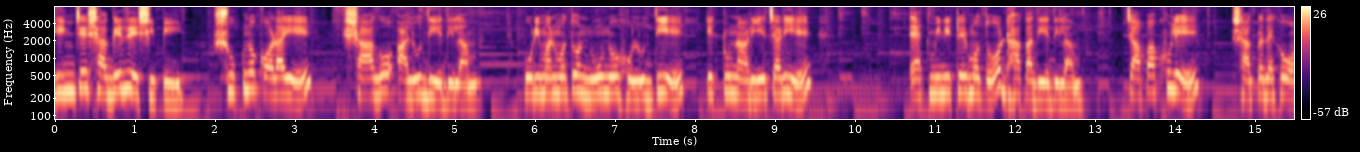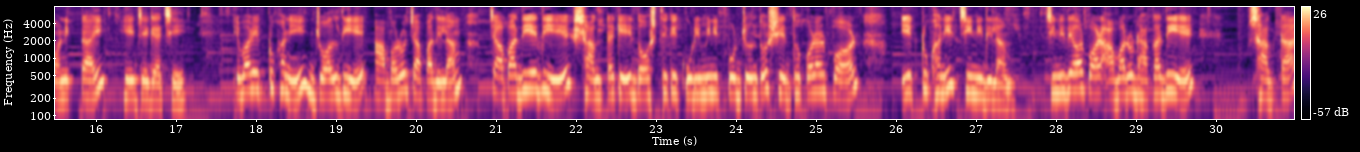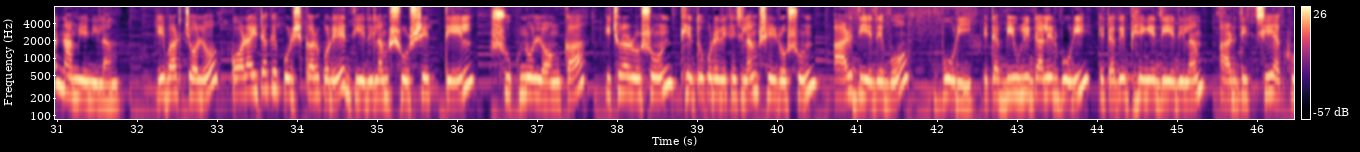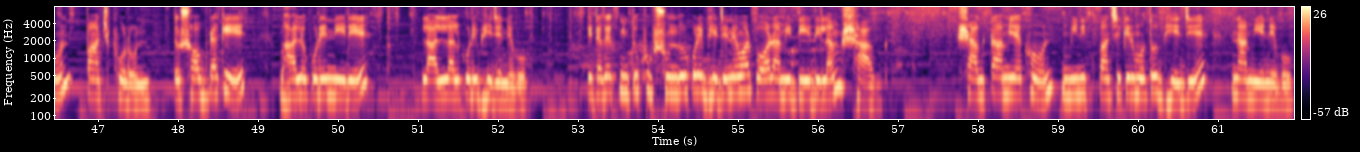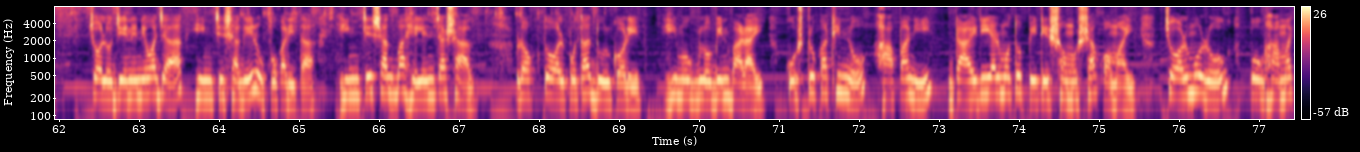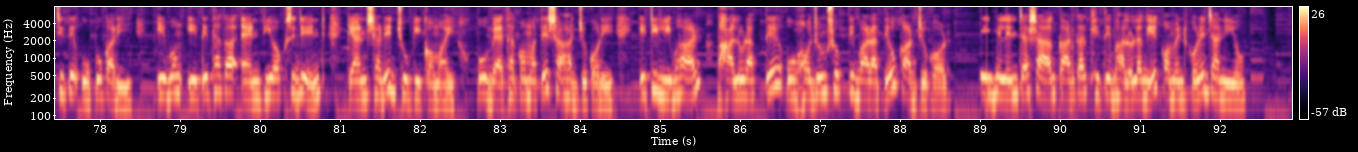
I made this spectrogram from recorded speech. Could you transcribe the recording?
হিঞ্চে শাকের রেসিপি। শুকনো কড়াইয়ে শাক ও আলু দিয়ে দিলাম। পরিমাণ মতো নুন ও হলুদ দিয়ে একটু নাড়িয়ে চাড়িয়ে এক মিনিটের মতো ঢাকা দিয়ে দিলাম। চাপা খুলে শাকটা দেখো অনেকটাই হেজে গেছে। এবার একটুখানি জল দিয়ে আবারও চাপা দিলাম। চাপা দিয়ে দিয়ে শাকটাকে দশ থেকে কুড়ি মিনিট পর্যন্ত সেদ্ধ করার পর একটুখানি চিনি দিলাম। চিনি দেওয়ার পর আবারও ঢাকা দিয়ে শাকটা নামিয়ে নিলাম। এবার চলো কড়াইটাকে পরিষ্কার করে দিয়ে দিলাম সর্ষের তেল, শুকনো লঙ্কা, কিছুটা রসুন থেতো করে রেখেছিলাম সেই রসুন, আর দিয়ে দেব বড়ি। এটা বিউলি ডালের বড়ি, এটাকে ভেঙে দিয়ে দিলাম, আর দিচ্ছি এখন পাঁচ ফোড়ন। তো সবটাকে ভালো করে নেড়ে লাল লাল করে ভেজে নেব। এটাকে কিন্তু খুব সুন্দর করে ভেজে নেওয়ার পর আমি দিয়ে দিলাম শাক। শাকটা আমি এখন মিনিট পাঁচেকের মতো ভেজে নামিয়ে নেব। চলো জেনে নেওয়া যাক হিংচে শাকের উপকারিতা। হিংচে শাক বা হেলেঞ্চা শাক। রক্ত অল্পতা দূর করে। হিমোগ্লোবিন বাড়ায়, কোষ্ঠকাঠিন্য, হাঁপানি, ডায়রিয়ার মতো পেটের সমস্যা কমায়, চর্মরোগ ও ঘামাচিতে উপকারী এবং এতে থাকা অ্যান্টিঅক্সিডেন্ট ক্যান্সারের ঝুঁকি কমায় ও ব্যথা কমাতে সাহায্য করে। এটি লিভার ভালো রাখতে ও হজম শক্তি বাড়াতেও কার্যকর। এই হেলেঞ্চা শাক কার কার খেতে ভালো লাগে কমেন্ট করে জানিও।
